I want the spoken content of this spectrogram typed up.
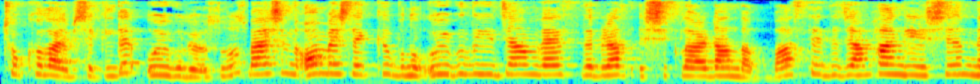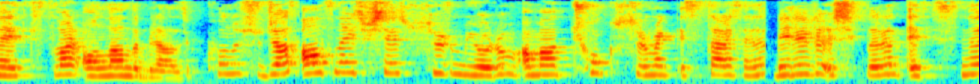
çok kolay bir şekilde uyguluyorsunuz. Ben şimdi 15 dakika dakika bunu uygulayacağım ve size biraz ışıklardan da bahsedeceğim. Hangi ışığın ne etkisi var ondan da birazcık konuşacağız. Altına hiçbir şey sürmüyorum ama çok sürmek isterseniz belirli ışıkların etkisini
